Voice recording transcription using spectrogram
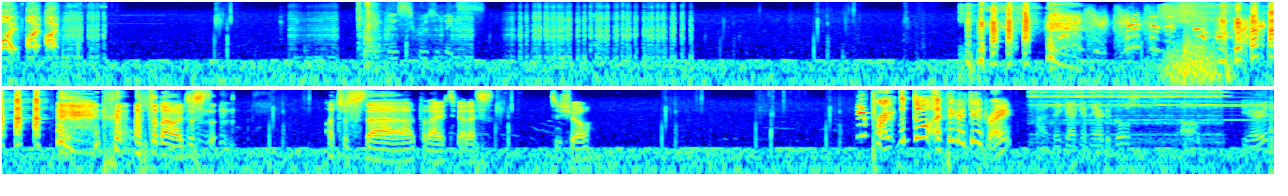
Oi, oi, oi! Take this crucifix. What did you do to the door? I don't know. I just, I just, uh, I don't know. To be honest, too sure. You broke the door. I think I did, right? I think I can hear the ghost. Oh, you hear it?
